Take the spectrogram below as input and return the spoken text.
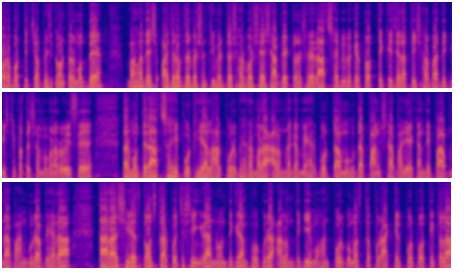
পরবর্তী চব্বিশ ঘণ্টার মধ্যে বাংলাদেশ ওয়েদার অবজারভেশন টিমের দেওয়া সর্বশেষ আপডেট অনুসারে রাজশাহী বিভাগের প্রত্যেকটি জেলাতেই সর্বাধিক বৃষ্টিপাতের সম্ভাবনা রয়েছে। তার মধ্যে রাজশাহী, পুঠিয়া, লালপুর, ভেড়ামারা, আলমডাঙ্গা, মেহেরপুর, দামুহুদা, পাংশা, বালিয়াকান্দি, পাবনা ভাঙ্গুরা ভেড়া, তারা, সিরাজগঞ্জ, তারপর হচ্ছে সিংড়া নন্দীগ্রাম ভগুড়া আলমদিঘি, মোহানপুর, গোমাস্তাপুর আকেলপুর পত্নীতলা,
